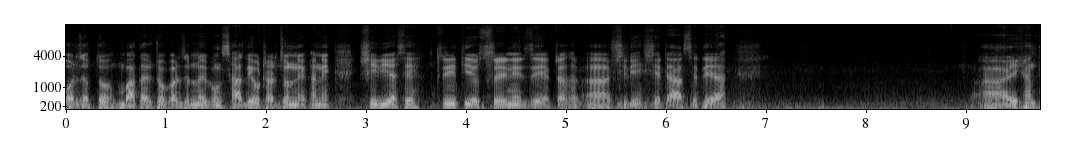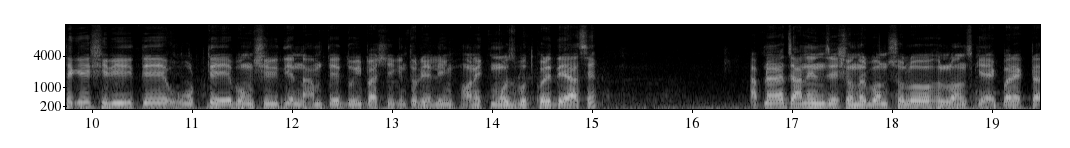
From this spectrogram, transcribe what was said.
পর্যাপ্ত বাতাস ঢোকার জন্য এবং ছাদে ওঠার জন্য এখানে সিঁড়ি আছে। তৃতীয় শ্রেণির যে একটা সিঁড়ি, সেটা আছে দেয়া। এখান থেকে সিঁড়িতে উঠতে এবং সিঁড়ি দিয়ে নামতে দুই পাশে কিন্তু রেলিং অনেক মজবুত করে দেয়া আছে। আপনারা জানেন যে সুন্দরবন ষোলো লঞ্চকে একবার একটা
